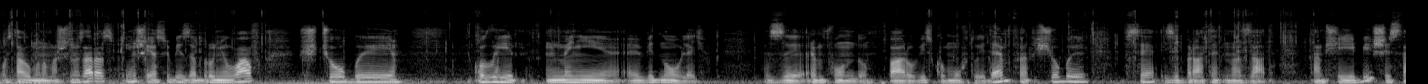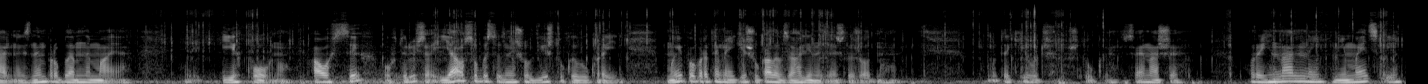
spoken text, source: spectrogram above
поставив на машину зараз, інший я собі забронював, щоб коли мені відновлять з ремфонду пару військомуфту і демпфер, щоб все зібрати назад. Там ще є більший сальник, з ним проблем немає. Їх повно. А ось цих, повторюся, я особисто знайшов дві штуки в Україні. Мої побратими, які шукали, взагалі не знайшли жодного. Ось такі от штуки. Це наш оригінальний німецький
